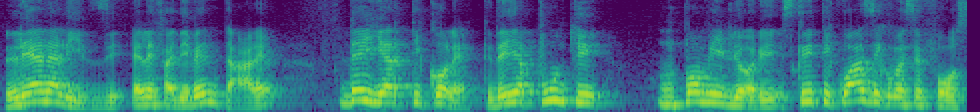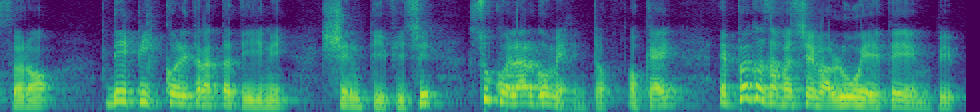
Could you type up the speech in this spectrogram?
le analizzi e le fai diventare degli articoletti, degli appunti un po' migliori, scritti quasi come se fossero dei piccoli trattatini scientifici su quell'argomento, ok? E poi cosa faceva lui ai tempi?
